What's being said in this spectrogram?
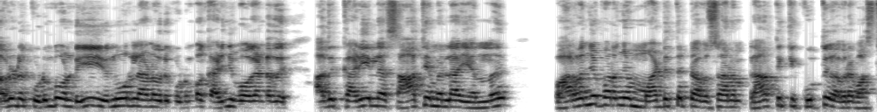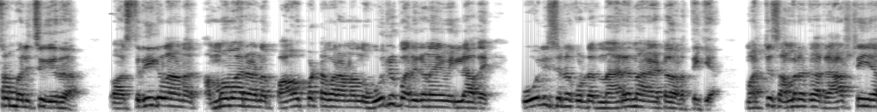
അവരുടെ കുടുംബമുണ്ട്. ഈ ഇരുന്നൂറിലാണ് ഒരു കുടുംബം കഴിഞ്ഞു പോകേണ്ടത്. അത് കഴിയില്ല സാധ്യമല്ല എന്ന് പറഞ്ഞു പറഞ്ഞു മടുത്തിട്ട് അവസാനം രാത്രിക്ക് കുത്ത് അവരെ വസ്ത്രം വലിച്ചു കീറുക. സ്ത്രീകളാണ് അമ്മമാരാണ് പാവപ്പെട്ടവരാണെന്ന് ഒരു പരിഗണനയും ഇല്ലാതെ പോലീസിനെ കൊണ്ട് നരനായിട്ട് നടത്തിക്കുക. മറ്റു സമരക്കാർ രാഷ്ട്രീയ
